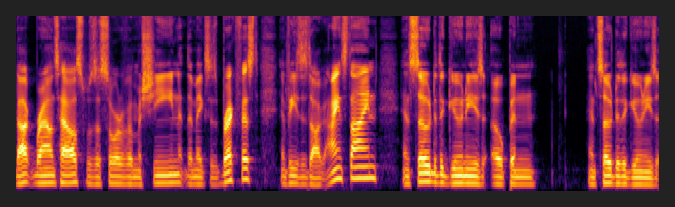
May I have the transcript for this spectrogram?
Doc Brown's house was a sort of a machine that makes his breakfast and feeds his dog Einstein, and so do the Goonies open and so do the Goonies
